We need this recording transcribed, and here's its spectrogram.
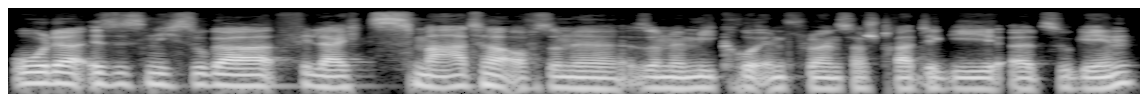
oder ist es nicht sogar vielleicht smarter, auf so eine, so eine Mikro-Influencer-Strategie äh, zu gehen?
